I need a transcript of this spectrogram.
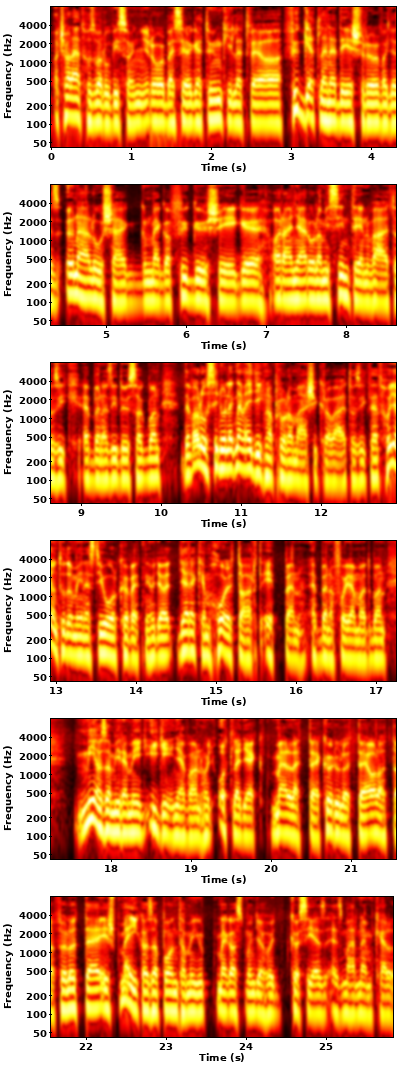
A családhoz való viszonyról beszélgetünk, illetve a függetlenedésről, vagy az önállóság meg a függőség arányáról, ami szintén változik ebben az időszakban, de valószínűleg nem egyik napról a másikra változik. Tehát hogyan tudom én ezt jól követni, hogy a gyerekem hol tart éppen ebben a folyamatban? Mi az, amire még igénye van, hogy ott legyek mellette, körülötte, alatta, fölötte, és melyik az a pont, ami meg azt mondja, hogy köszi, ez, ez már nem kell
